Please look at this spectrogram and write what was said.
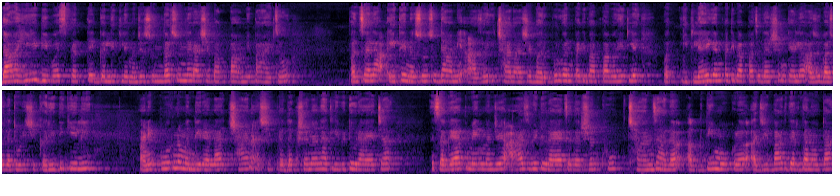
दहाही दिवस प्रत्येक गल्लीतले म्हणजे सुंदर सुंदर असे बाप्पा आम्ही पाहायचो. पण चला इथे नसून सुद्धा आम्ही आजही छान असे भरपूर गणपती बाप्पा बघितले व इथल्याही गणपती बाप्पाचं दर्शन केलं आजूबाजूला थोडीशी खरेदी केली आणि पूर्ण मंदिराला छान अशी प्रदक्षिणा घातली विठुरायाच्या. सगळ्यात मेन म्हणजे आज विठुरायाचं दर्शन खूप छान झालं. अगदी मोकळं अजिबात गर्दा नव्हता.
